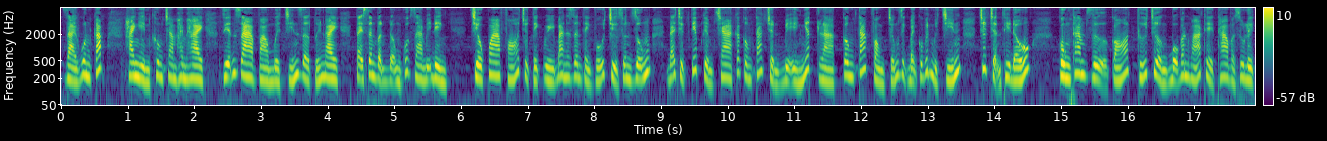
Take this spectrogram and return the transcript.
giải World Cup 2022 diễn ra vào 19 giờ tối nay tại sân vận động quốc gia Mỹ Đình. Chiều qua, Phó Chủ tịch Ủy ban nhân dân thành phố Trử Xuân Dũng đã trực tiếp kiểm tra các công tác chuẩn bị nhất là công tác phòng chống dịch bệnh COVID-19 trước trận thi đấu. Cùng tham dự có Thứ trưởng Bộ Văn hóa Thể thao và Du lịch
